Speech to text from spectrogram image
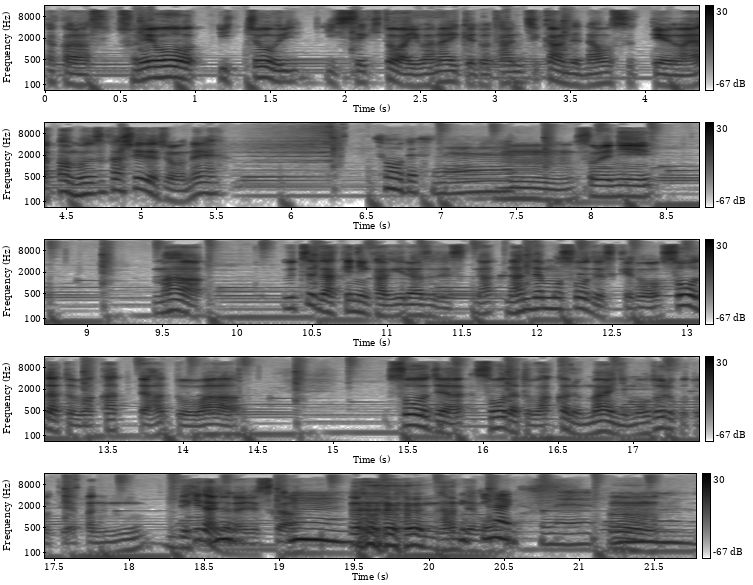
だからそれを一朝一夕とは言わないけど短時間で直すっていうのはやっぱ難しいでしょうね。そうですね。うん、それにまあ打つだけに限らずです。な何でもそうですけどそうだと分かった後はそうじゃそうだと分かる前に戻ることってやっぱできないじゃないですか。うん、何でも。できないですね、うん、うん、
